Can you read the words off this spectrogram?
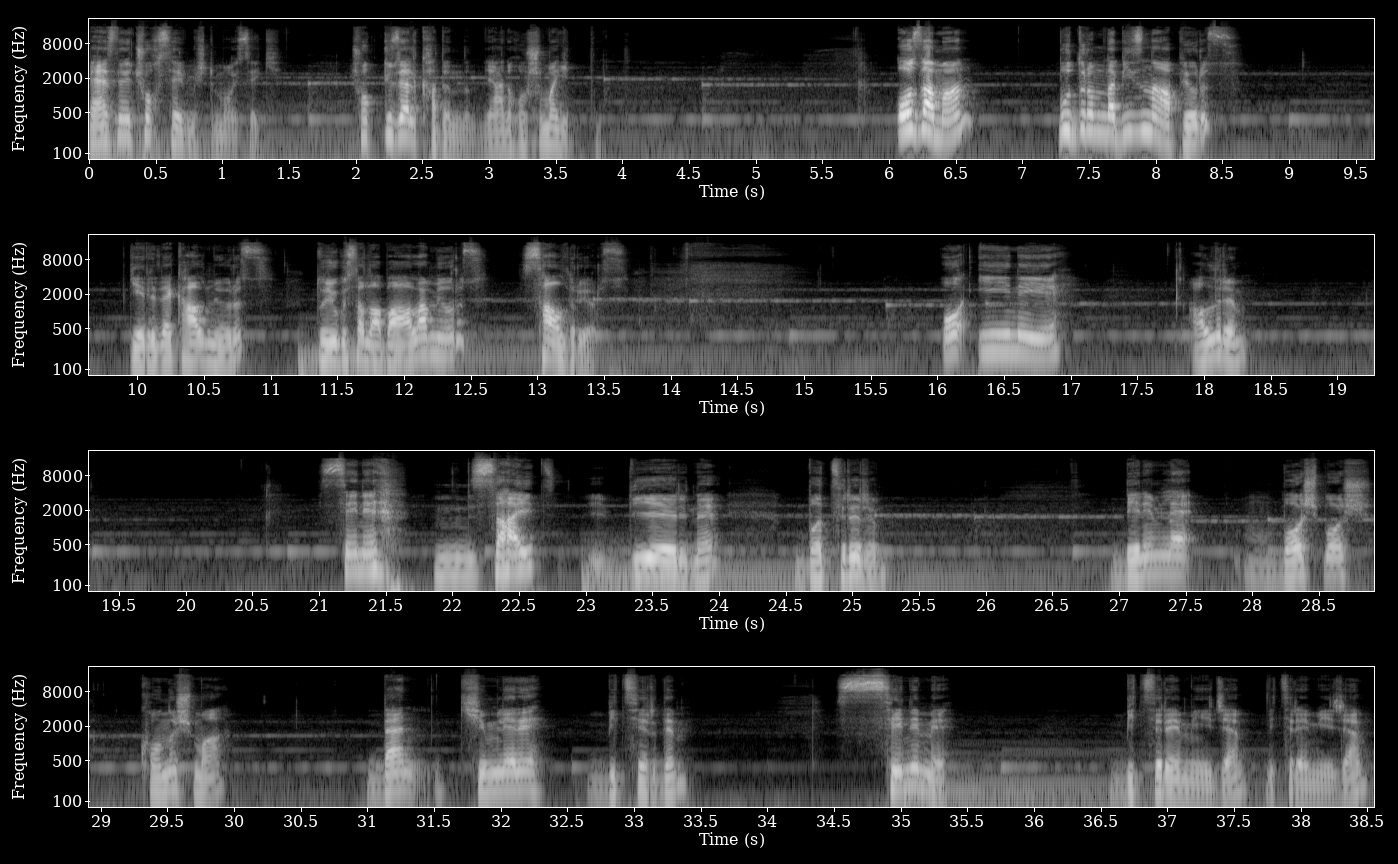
Ben seni çok sevmiştim oysa ki. Çok güzel kadındın. Yani hoşuma gittin. O zaman bu durumda biz ne yapıyoruz? Geride kalmıyoruz. Duygusala bağlamıyoruz. Saldırıyoruz. O iğneyi alırım. Seni müsait bir yerine batırırım. Benimle boş boş konuşma. Ben kimleri bitirdim? Seni mi bitiremeyeceğim? Bitiremeyeceğim.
